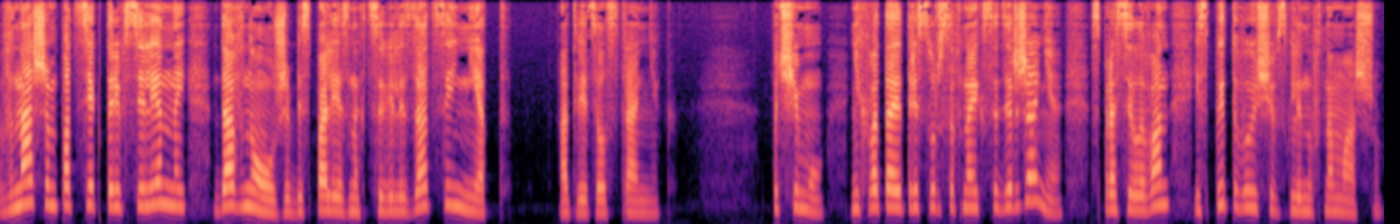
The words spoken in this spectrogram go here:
В нашем подсекторе Вселенной давно уже бесполезных цивилизаций нет», — ответил странник. «Почему? Не хватает ресурсов на их содержание?» — спросил Иван, испытывающе взглянув на Машу.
